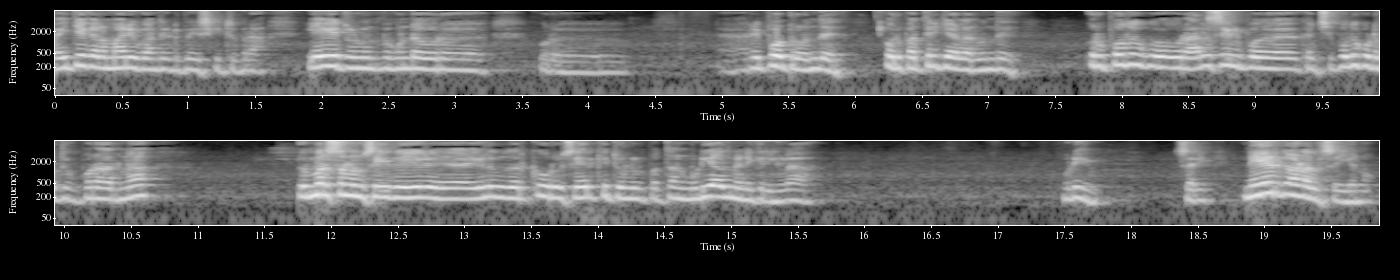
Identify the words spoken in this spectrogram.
பைத்தியக்கார மாதிரி உட்காந்துக்கிட்டு பேசிக்கிட்டு இருக்கிறான். ஏஐ தொழில்நுட்பம் கொண்ட ஒரு ஒரு ரிப்போர்ட்டர் வந்து ஒரு பத்திரிக்கையாளர் வந்து ஒரு பொது ஒரு அரசியல் கட்சி பொதுக்கூட்டத்துக்கு போகிறாருன்னா விமர்சனம் செய்து எழுதுவதற்கு ஒரு செயற்கை தொழில்நுட்பத்தால் முடியாதுன்னு நினைக்கிறீங்களா? முடியும். சரி நேர்காணல் செய்யணும்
